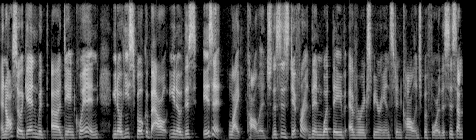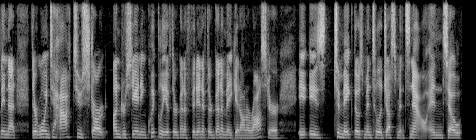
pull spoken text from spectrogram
and also again with uh, Dan Quinn, you know, he spoke about you know this isn't like college. This is different than what they've ever experienced in college before. This is something that they're going to have to start start understanding quickly if they're going to fit in, if they're going to make it on a roster, is to make those mental adjustments now. And so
